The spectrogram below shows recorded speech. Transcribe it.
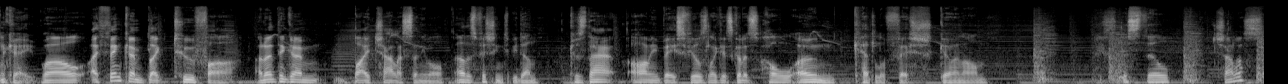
Okay, well, I think I'm like too far. I don't think I'm by Chalice anymore. Oh, there's fishing to be done. Because that army base feels like it's got its whole own kettle of fish going on. Is this still Chalice?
